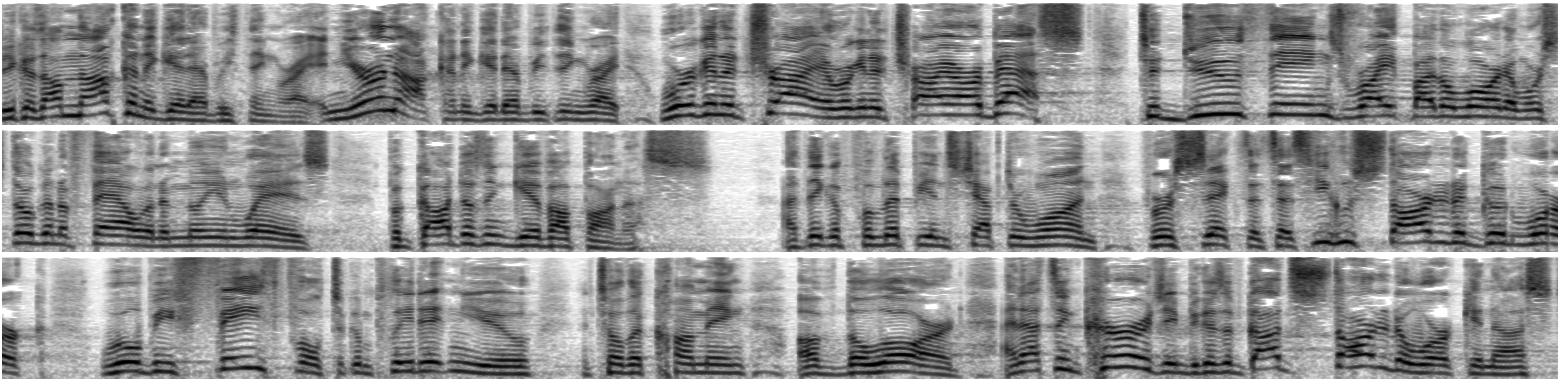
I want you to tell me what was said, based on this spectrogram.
Because I'm not going to get everything right. And you're not going to get everything right. We're going to try and we're going to try our best to do things right by the Lord and we're still going to fail in a million ways. But God doesn't give up on us. I think of Philippians chapter 1 verse 6 that says, He who started a good work will be faithful to complete it in you until the coming of the Lord. And that's encouraging because if God started a work in us,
